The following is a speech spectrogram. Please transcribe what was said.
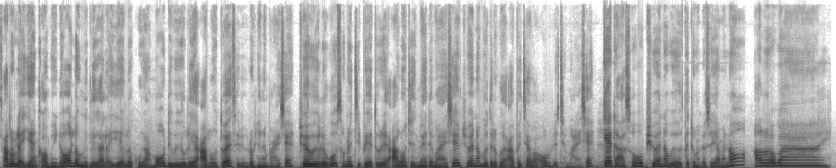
စားလို့လည်းအရင်ကောင်းပြီးတော့လုံနေလေးကလည်းအရင်လွယ်ကူတာမို့ဒီဗီဒီယိုလေးကအားလုံးအတွက်ဆက်ပြီးလုပ်ဖြစ်နေပါတယ်ရှင်ဖြွေးဝေလေးကိုဆုံးနေကြည့်ပြတဲ့သူတွေအားလုံးကျေးဇူးများတင်ပါတယ်ရှင်ဖြွေးနဲ့မျိုးတွေကိုအားပေးကြပါဦးလို့ပြောချင်ပါတယ်ရှင်ကဲဒါဆိုဖြွေးနဲ့ဝေကိုတိတ်တုံပြောစရမယ်နော်အားလုံးဘိုင်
